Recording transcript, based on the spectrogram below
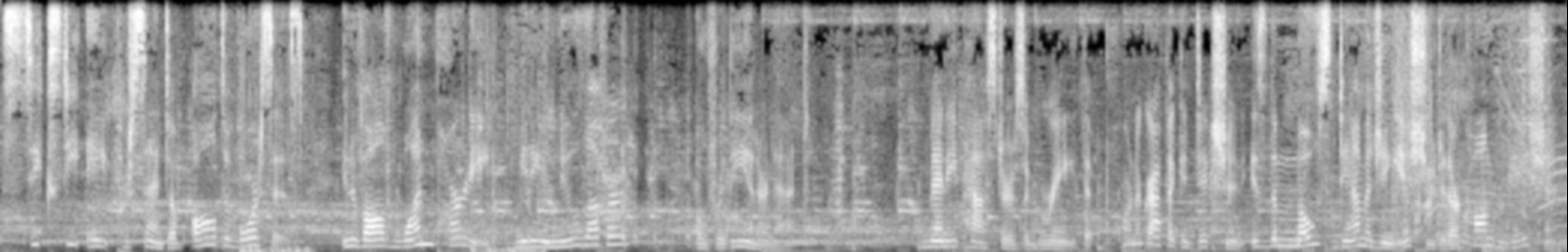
68% of all divorces involve one party meeting a new lover over the internet. Many pastors agree that pornographic addiction is the most damaging issue to their congregation.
